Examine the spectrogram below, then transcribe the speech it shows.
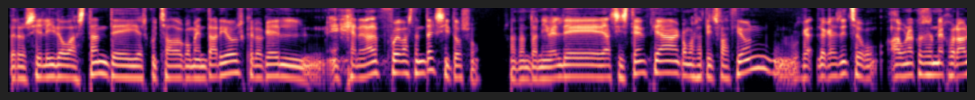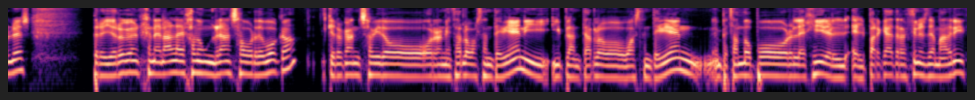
pero sí he leído bastante y he escuchado comentarios, creo que el- en general fue bastante exitoso. Tanto a nivel de, de asistencia como satisfacción, lo que, lo que has dicho, algunas cosas mejorables, pero yo creo que en general ha dejado un gran sabor de boca. Creo que han sabido organizarlo bastante bien y, plantearlo bastante bien, empezando por elegir el, Parque de Atracciones de Madrid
